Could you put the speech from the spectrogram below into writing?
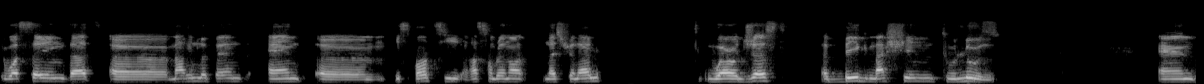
he was saying that uh, Marine Le Pen and um, his party Rassemblement National were just a big machine to lose. And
